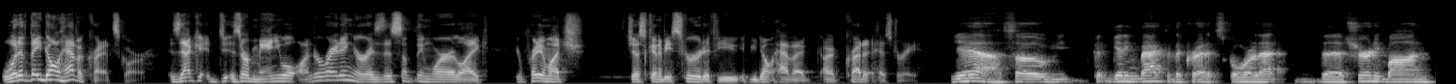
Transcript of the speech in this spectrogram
what if they don't have a credit score? Is that, is there manual underwriting or is this something where like you're pretty much just going to be screwed if you, if you don't have a, a credit history? Yeah. So getting back to the credit score, that the surety bond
